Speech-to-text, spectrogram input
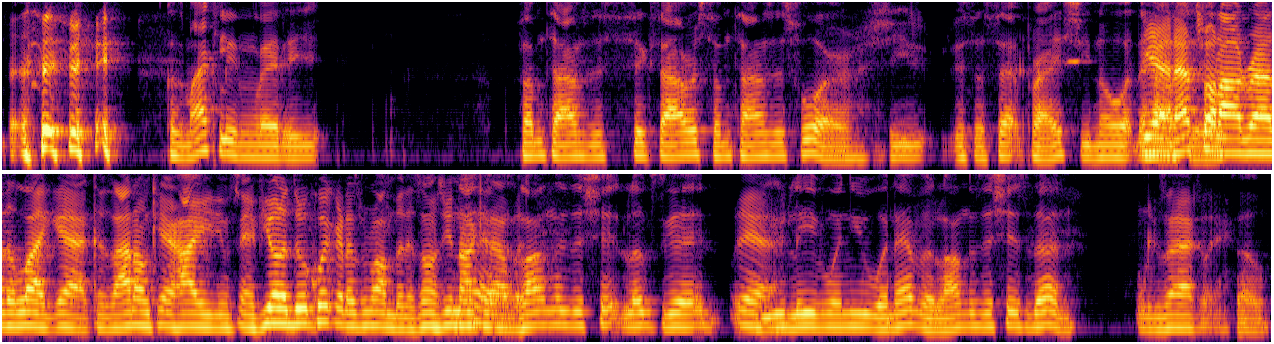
Because my cleaning lady, sometimes it's six hours, sometimes it's four. She it's a set price. She know what yeah. That's is. what I'd rather like. Yeah, because I don't care how you. you know saying if you want to do it quicker, that's no problem. But as long as you knock it Yeah, out, as long as the shit looks good, Yeah. you leave when you whenever. As long as the shit's done. exactly. So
